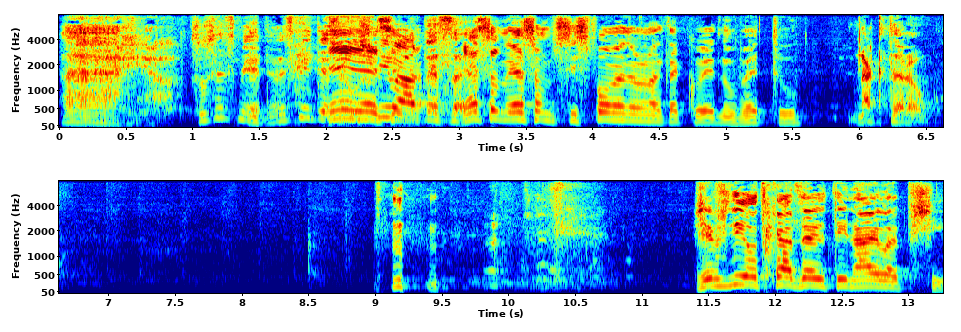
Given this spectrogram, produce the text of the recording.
Ach jo, co se smějete? Nesmíte se, nie, usmíváte som- se. Ja som, ja som si spomenul na takú jednu vetu. Na kterou? Že vždy odchádzajú tí najlepší.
